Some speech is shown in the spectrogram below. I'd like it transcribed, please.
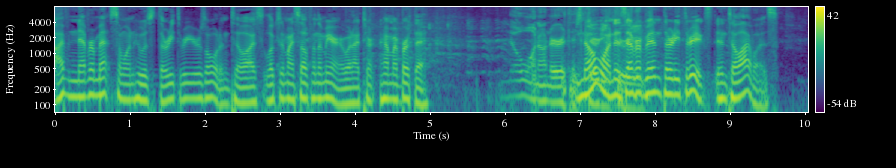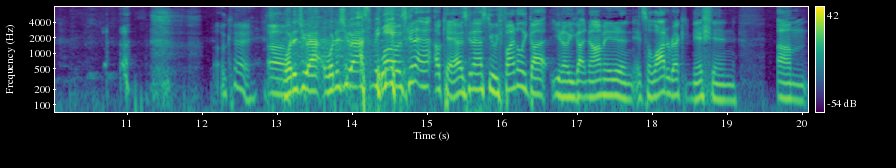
I've never met someone who was 33 years old until I s- looked at myself in the mirror when I turned had my birthday. No one on earth is. no one has ever been 33 ex- until I was. Okay. what did you? A- what did you ask me? well, I was gonna. A- okay, I was gonna ask you. We finally got. You know, you got nominated, and it's a lot of recognition. Um,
